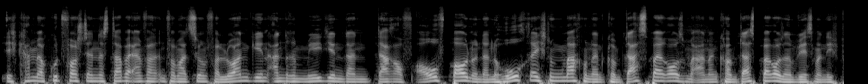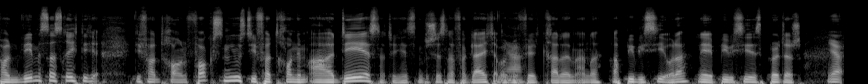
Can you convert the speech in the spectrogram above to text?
ich kann mir auch gut vorstellen, dass dabei einfach Informationen verloren gehen, andere Medien dann darauf aufbauen und dann eine Hochrechnung machen und dann kommt das bei raus, und bei anderen kommt das bei raus, dann weiß man nicht, von wem ist das richtig. Die vertrauen Fox News, die vertrauen dem ARD, ist natürlich jetzt ein beschissener Vergleich, aber Ja. mir fehlt gerade ein anderer. Ach, BBC, oder? Nee, BBC ist British. Ja.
